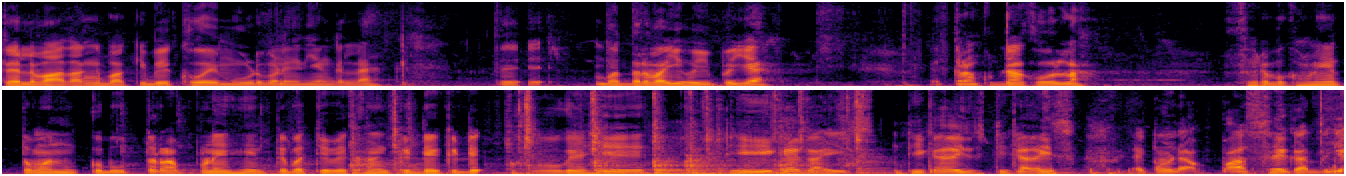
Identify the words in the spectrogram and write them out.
ਤੇ ਲਵਾ ਦਾਂਗੇ, ਬਾਕੀ ਵੇਖੋ ਇਹ ਮੂਡ ਬਣੇ ਦੀਆਂ ਗੱਲਾਂ। ਤੇ ਬੱਦਲਵਾਈ ਹੋਈ ਪਈ ਹੈ। ਇਕਰਾਂ ਖੁੱਡਾ ਖੋਲਣਾ ਫਿਰ ਵਿਖਾਉਣੇ ਆ ਤੁਹਾਨੂੰ ਕਬੂਤਰ ਆਪਣੇ ਹੀ ਤੇ ਬੱਚੇ ਵੇਖਾਂਗੇ ਕਿੱਡੇ ਕਿੱਡੇ ਹੋ ਗਏ ਇਹ ਠੀਕ ਹੈ ਗਾਇਸ ਠੀਕ ਹੈ ਗਾਇਸ ਠੀਕ ਹੈ ਗਾਇਸ ਇੱਕ ਮਿੰਟ ਪਾਸੇ ਕਰ ਦਈਏ।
